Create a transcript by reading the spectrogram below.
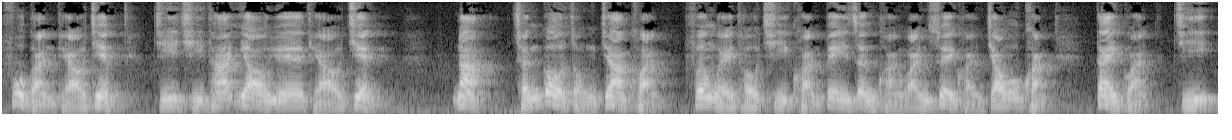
付款条件及其他要约条件。那承购总价款分为头期款、备证款、完税款、交款、贷款及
